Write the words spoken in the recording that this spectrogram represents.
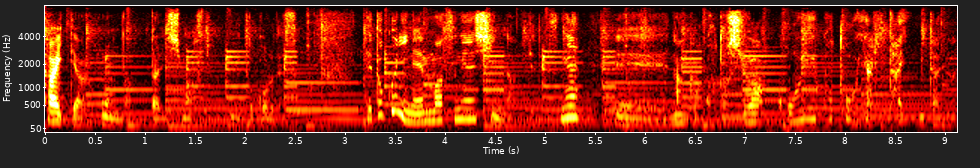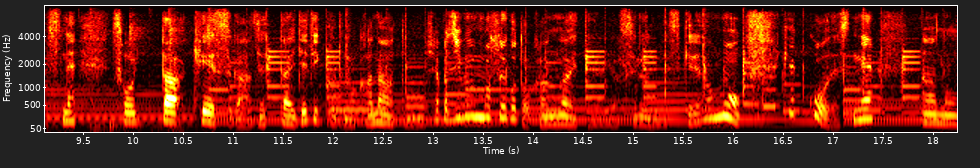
書いてある本だったりしますというところです。で特に年末年始になってですね、えー、なんか今年はこういうことをやりたいみたいなですねそういったケースが絶対出てくるのかなと思う。しやっぱ自分もそういうことを考えてたりはするんですけれども結構ですねあの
